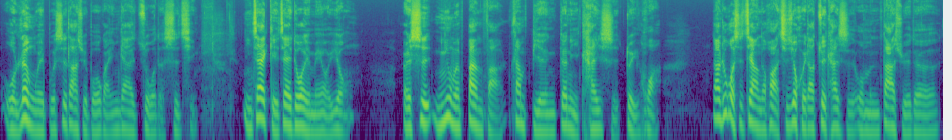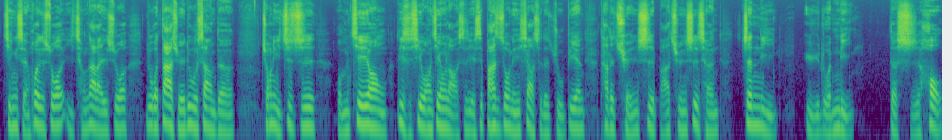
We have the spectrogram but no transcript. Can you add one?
我认为不是大学博物馆应该做的事情。你再给再多也没有用，而是你有没有办法让别人跟你开始对话？那如果是这样的话，其实就回到最开始我们大学的精神，或者说以成大来说，如果大学路上的穷理自知，我们借用历史系王建文老师，也是八十周年校史的主编，他的诠释，把它诠释成真理与伦理的时候，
